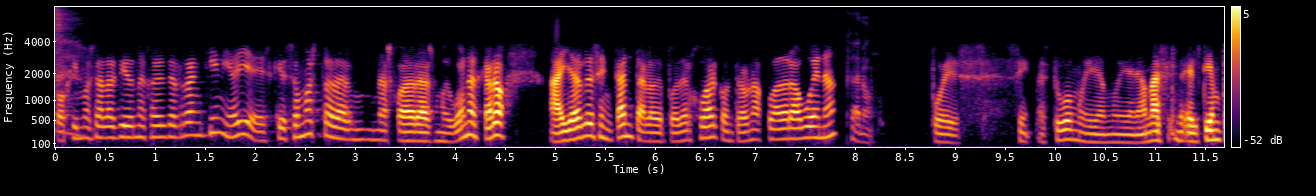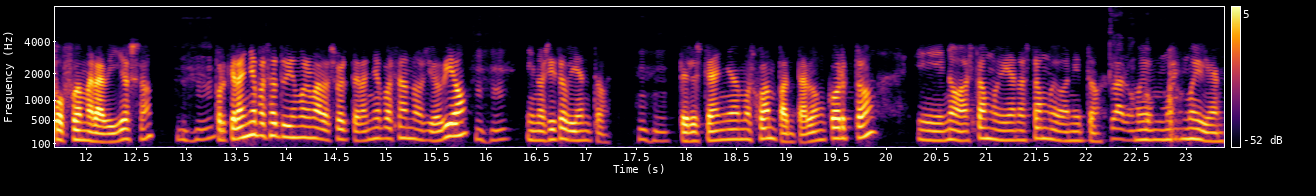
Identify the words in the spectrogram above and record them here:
Cogimos a las 10 mejores del ranking y oye, es que somos todas unas jugadoras muy buenas. Claro, a ellas les encanta lo de poder jugar contra una jugadora buena. Claro. Pues sí, estuvo muy bien, muy bien. Además, el tiempo fue maravilloso. Porque el año pasado tuvimos mala suerte. El año pasado nos llovió y nos hizo viento. Pero este año hemos jugado en pantalón corto y no, ha estado muy bien, ha estado muy bonito. Claro, Muy, como- muy, muy bien.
